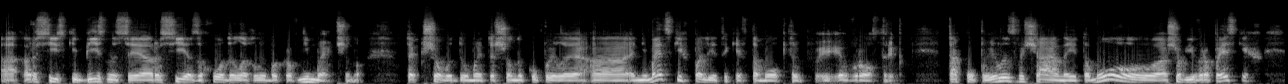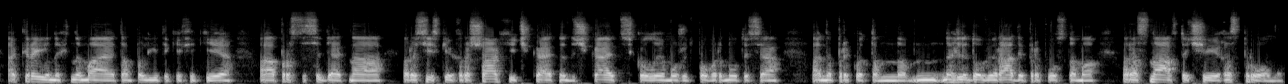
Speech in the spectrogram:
а, російський бізнес і Росія заходила глибоко в Німеччину. Так що ви думаєте, що не купили а, німецьких політиків там оптив в роздріб? Та купили, звичайно, і тому що в європейських країнах немає там політиків, які а, просто сидять на російських грошах і чекають, не дочекають, коли можуть повернутися, а, наприклад, там на наглядові ради, припустимо, Роснафти чи Газпрому.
